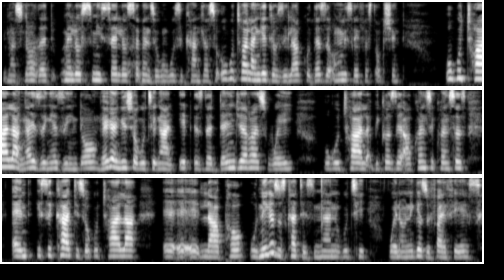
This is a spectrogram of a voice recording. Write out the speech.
you must know that kumele usimisele usebenze ngokuzikhandla. So ukuthwala ngedlozi lakho that's the only safest option. Ukuthwala ngezinye izinto ngeke ngisho ukuthi ngani it is the dangerous way ukuthwala because there are consequences and isikhathi sokuthwala lapho unikezwe isikhathi esincane ukuthi wena unikezwe 5 years.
